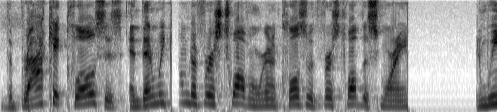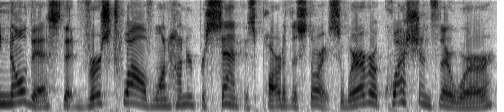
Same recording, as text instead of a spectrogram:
the bracket closes, and then we come to verse 12, and we're going to close with verse 12 this morning. And we know this that verse 12, 100% is part of the story. So wherever questions there were,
